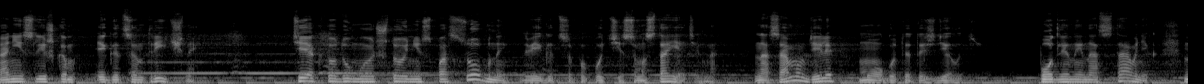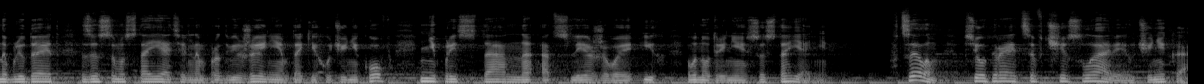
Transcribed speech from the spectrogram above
Они слишком эгоцентричны. Те, кто думают, что не способны двигаться по пути самостоятельно, на самом деле могут это сделать. Подлинный наставник наблюдает за самостоятельным продвижением таких учеников, непрестанно отслеживая их внутреннее состояние. В целом, все упирается в тщеславие ученика.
